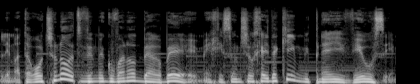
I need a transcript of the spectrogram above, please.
למטרות שונות ומגוונות בהרבה מחיסון של חיידקים מפני וירוסים.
